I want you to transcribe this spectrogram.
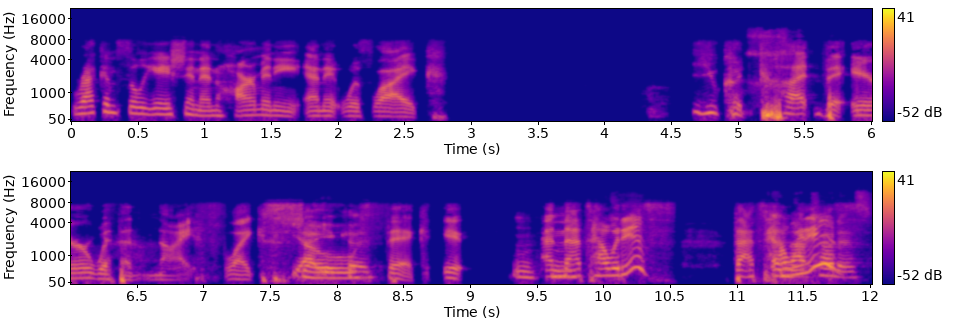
reconciliation and harmony. And it was like you could cut the air with a knife, like so could. thick. It Mhm. and that's how it is. That's how, And it, that's is. how it is.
